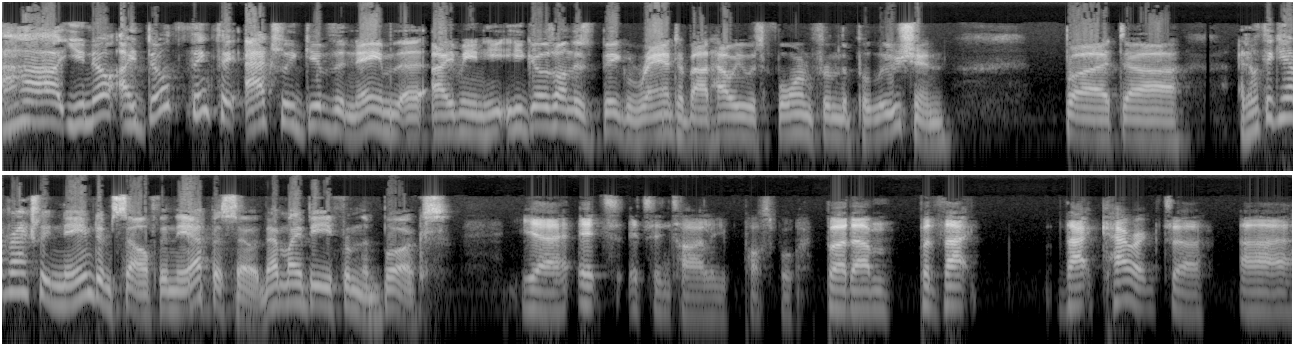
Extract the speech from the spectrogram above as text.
Ah, you know, I don't think they actually give the name. Uh, I mean, he, he goes on this big rant about how he was formed from the pollution, but uh, I don't think he ever actually named himself in the episode. That might be from the books. Yeah, it's it's entirely possible. But um, but that that character uh,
